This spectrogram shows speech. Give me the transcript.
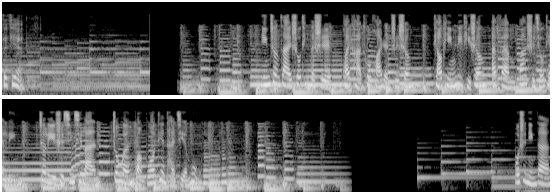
再见。您正在收听的是怀卡托华人之声。调频立体声 FM 八十九点零，这里是新西兰中文广播电台节目。我是您的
